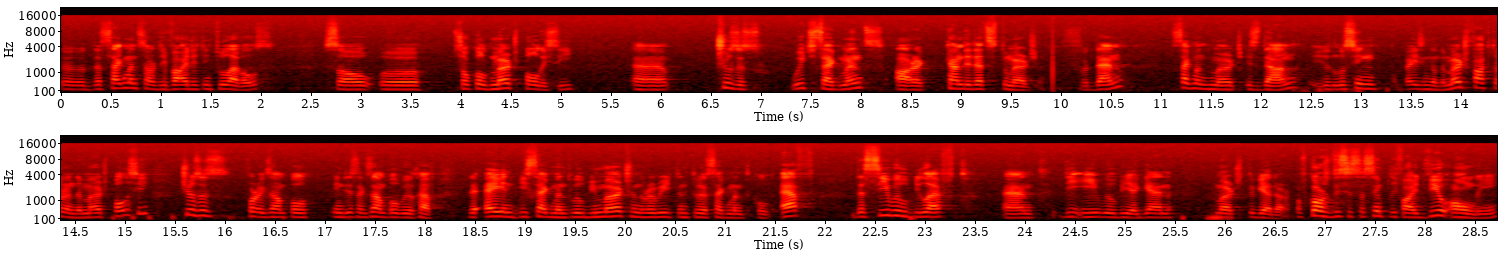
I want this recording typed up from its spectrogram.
uh, the segments are divided into levels. So uh, so-called merge policy uh, chooses which segments are candidates to merging. For then, segment merge is done. Lucene, based on the merge factor and the merge policy, chooses, for example, in this example, we'll have the A and B segment will be merged and rewritten to a segment called F. The C will be left, and DE will be again merged together. Of course, this is a simplified view only,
